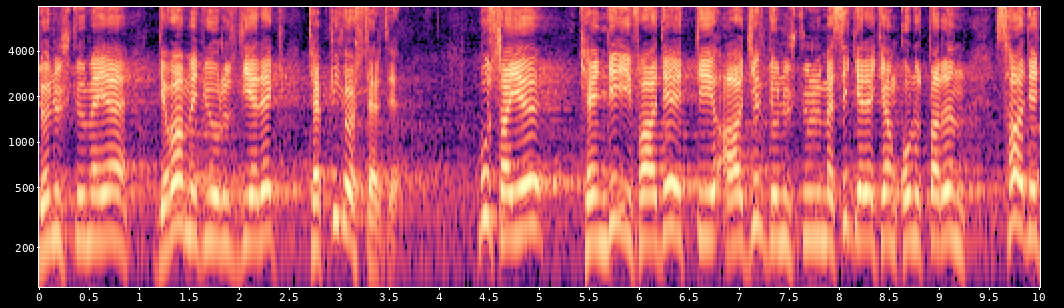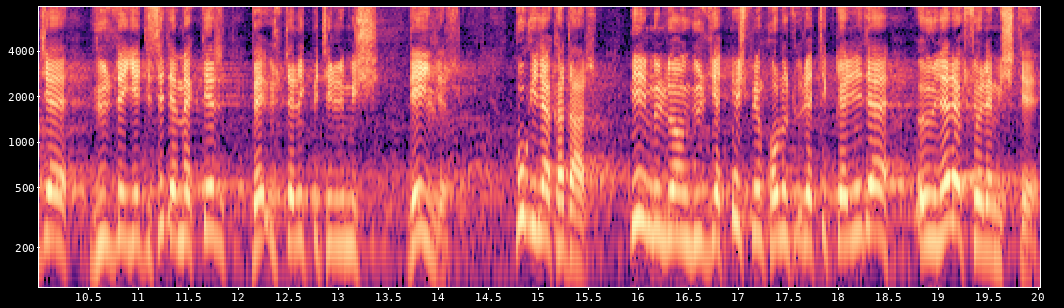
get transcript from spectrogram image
dönüştürmeye devam ediyoruz diyerek tepki gösterdi. Bu sayı kendi ifade ettiği acil dönüştürülmesi gereken konutların sadece yüzde yedisi demektir ve üstelik bitirilmiş değildir. Bugüne kadar 1 milyon 170 bin konut ürettiklerini de övünerek söylemişti.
